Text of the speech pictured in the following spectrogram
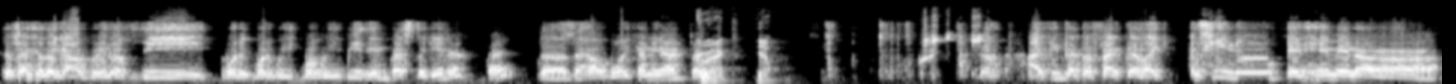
the fact that they got rid of the what what we what would we be the investigator right the the Hellboy kind of guy right? Correct. Yep. The- I think that the fact that like because he knew and him and uh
